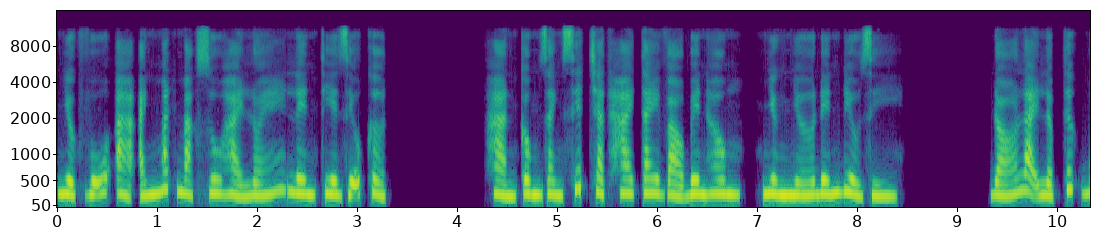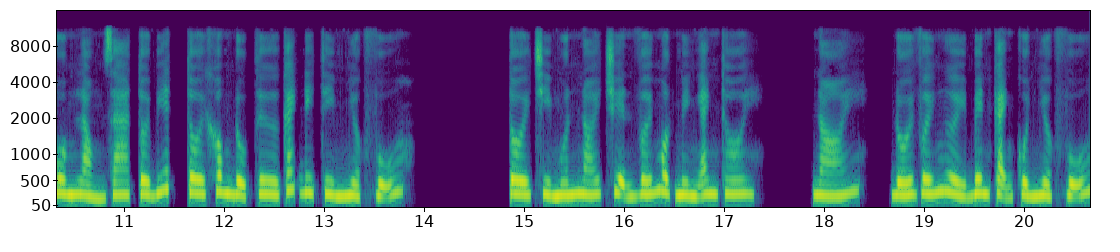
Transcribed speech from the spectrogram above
Nhược vũ à ánh mắt Mạc Du Hải lóe lên tia diễu cợt. Hàn công danh siết chặt hai tay vào bên hông, nhưng nhớ đến điều gì. Đó lại lập tức buông lỏng ra tôi biết tôi không đủ tư cách đi tìm nhược vũ. Tôi chỉ muốn nói chuyện với một mình anh thôi. Nói, đối với người bên cạnh của nhược vũ,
